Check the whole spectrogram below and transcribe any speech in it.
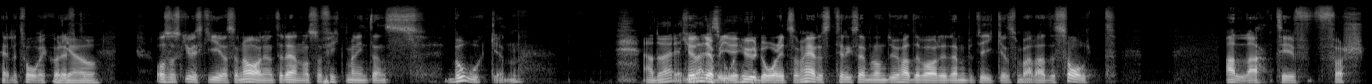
eller två veckor efter. Jo, Och så skulle vi skriva scenarion till den och så fick man inte ens boken. ja, då är det, då kunde det bli hur dåligt som helst. Till exempel om du hade varit den butiken som bara hade sålt alla till först,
